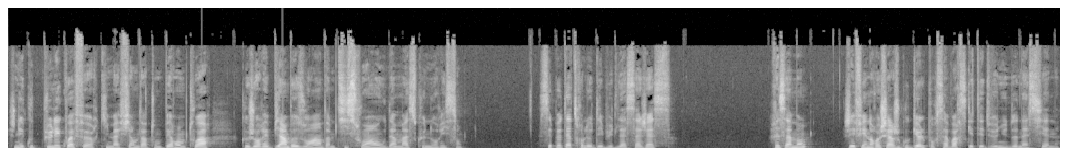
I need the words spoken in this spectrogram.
Je n'écoute plus les coiffeurs qui m'affirment d'un ton péremptoire que j'aurais bien besoin d'un petit soin ou d'un masque nourrissant. C'est peut-être le début de la sagesse. Récemment, j'ai fait une recherche Google pour savoir ce qu'était devenu Donatienne.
